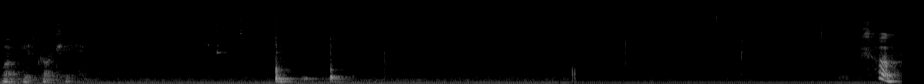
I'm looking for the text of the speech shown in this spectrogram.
what we've got here. So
